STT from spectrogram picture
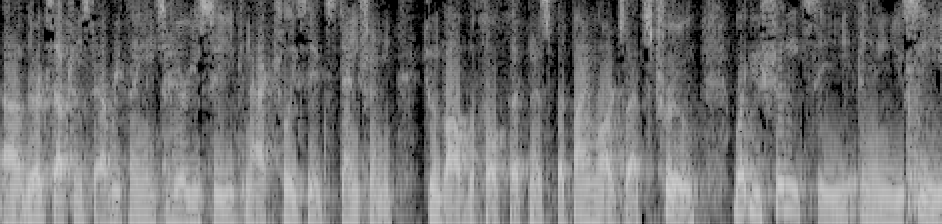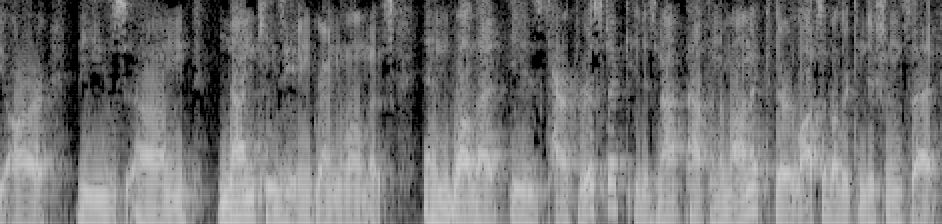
Uh, there are exceptions to everything. In severe UC, you can actually see extension to involve the full thickness, but by and large, that's true. What you shouldn't see in UC are these um, non-caseating granulomas. And while that is characteristic, it is not pathognomonic. There are lots of other conditions that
